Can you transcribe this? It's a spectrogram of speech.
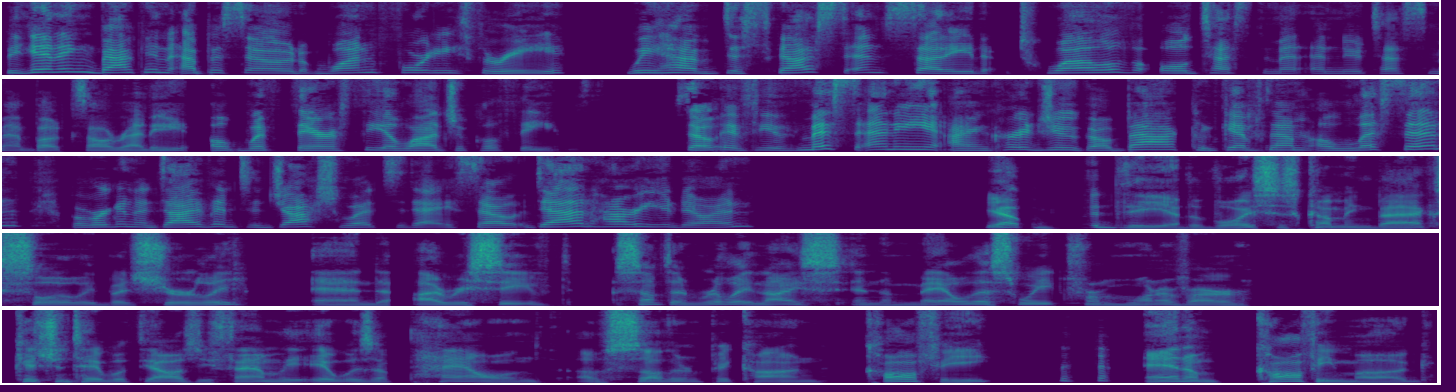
Beginning back in episode 143, we have discussed and studied 12 Old Testament and New Testament books already uh, with their theological themes. So if you've missed any, I encourage you to go back, give them a listen. But we're going to dive into Joshua today. So, Dad, how are you doing? Yep, the uh, the voice is coming back slowly but surely, and uh, I received something really nice in the mail this week from one of our kitchen table theology family. It was a pound of Southern pecan coffee and a coffee mug.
